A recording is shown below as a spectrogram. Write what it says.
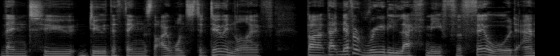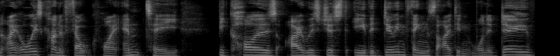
than to do the things that I wanted to do in life. But that never really left me fulfilled. And I always kind of felt quite empty because I was just either doing things that I didn't want to do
